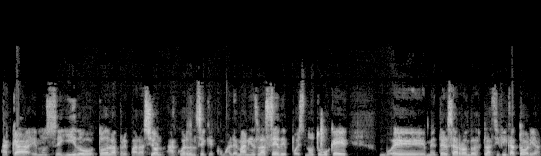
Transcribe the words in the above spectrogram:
Acá hemos seguido toda la preparación. Acuérdense que como Alemania es la sede, pues no tuvo que eh, meterse a ronda clasificatoria,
